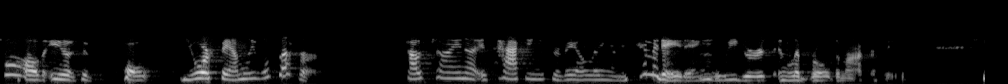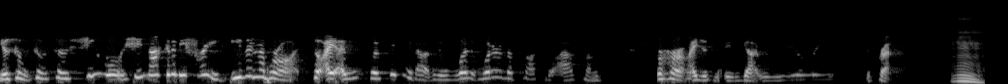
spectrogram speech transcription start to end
called, you know, to quote, "Your family will suffer." How China is hacking, surveilling, and intimidating Uyghurs in liberal democracies. You know, so, so, so she will, she's not going to be free, even abroad. So I, I was thinking about you know, what, what are the possible outcomes for her. I just got really depressed. Mm.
